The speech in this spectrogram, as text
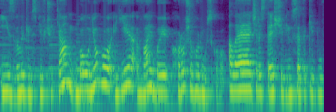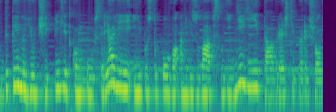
і з великим співчуттям, бо у нього є вайби хорошого руського. Але через те, що він все-таки був дитиною чи підлітком у серіалі і поступово аналізував свої дії та, врешті, перейшов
